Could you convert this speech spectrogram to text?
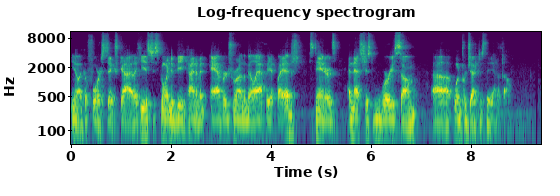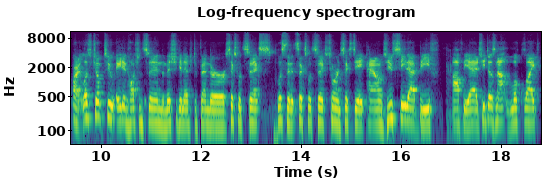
you know like a four six guy. Like he is just going to be kind of an average run of the mill athlete by edge standards, and that's just worrisome uh, when projected to the NFL. All right, let's jump to Aidan Hutchinson, the Michigan edge defender, six foot six, listed at six foot six, 268 pounds. You see that beef off the edge. He does not look like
